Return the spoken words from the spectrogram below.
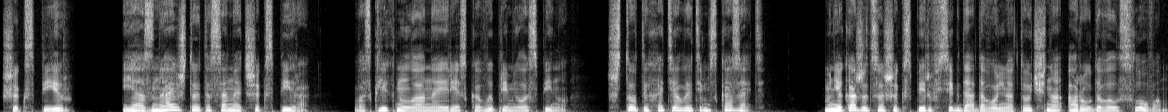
Шекспир? Я знаю, что это сонет Шекспира!» Воскликнула она и резко выпрямила спину. «Что ты хотел этим сказать?» Мне кажется, Шекспир всегда довольно точно орудовал словом.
